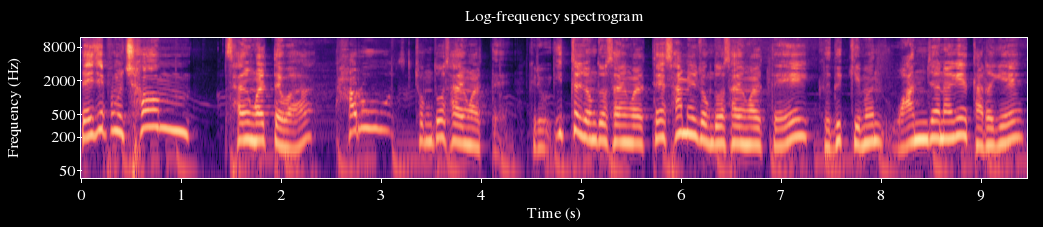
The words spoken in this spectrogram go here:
이 제품을 처음 사용할 때와 하루 정도 사용할 때 그리고 이틀 정도 사용할 때 3일 정도 사용할 때의 그 느낌은 완전하게 다르게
